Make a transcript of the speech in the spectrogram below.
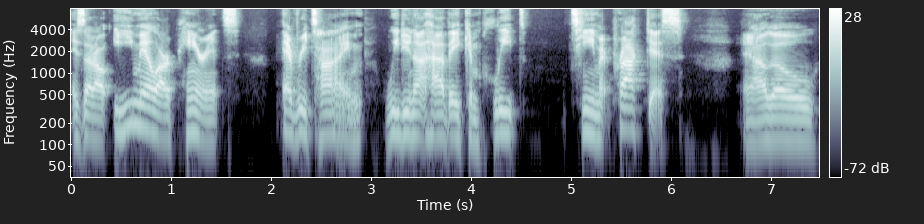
is that I'll email our parents every time we do not have a complete team at practice. And I'll go,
